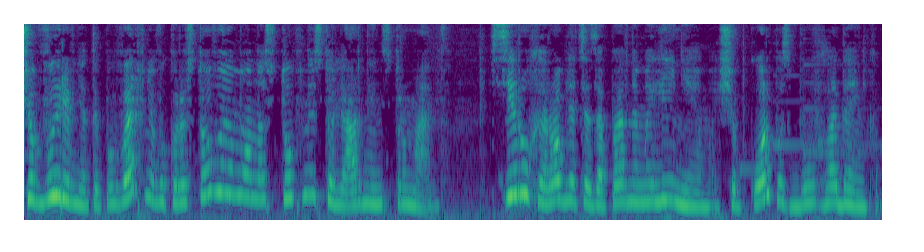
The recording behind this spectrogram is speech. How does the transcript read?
Щоб вирівняти поверхню, використовуємо наступний столярний інструмент. Всі рухи робляться за певними лініями, щоб корпус був гладеньким.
